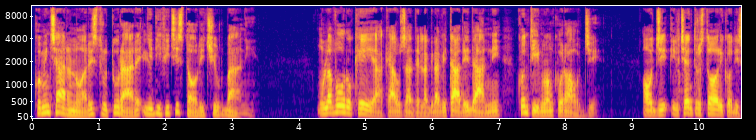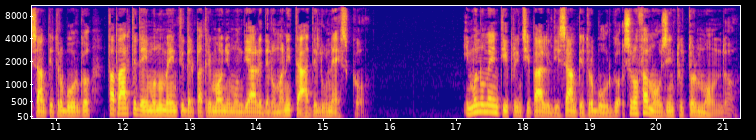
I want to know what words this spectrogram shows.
cominciarono a ristrutturare gli edifici storici urbani un lavoro che, a causa della gravità dei danni, continua ancora oggi. Oggi il centro storico di San Pietroburgo fa parte dei monumenti del patrimonio mondiale dell'umanità dell'UNESCO. I monumenti principali di San Pietroburgo sono famosi in tutto il mondo.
